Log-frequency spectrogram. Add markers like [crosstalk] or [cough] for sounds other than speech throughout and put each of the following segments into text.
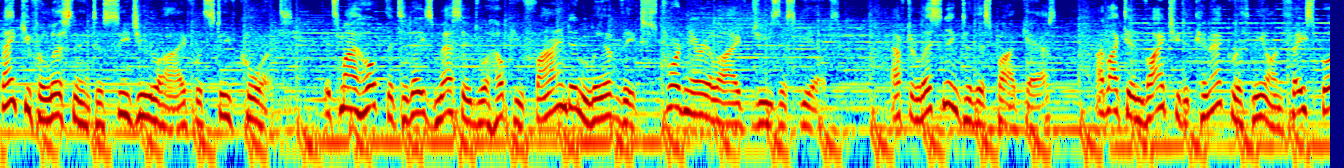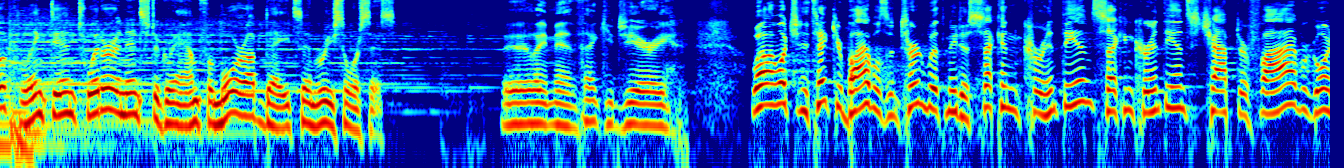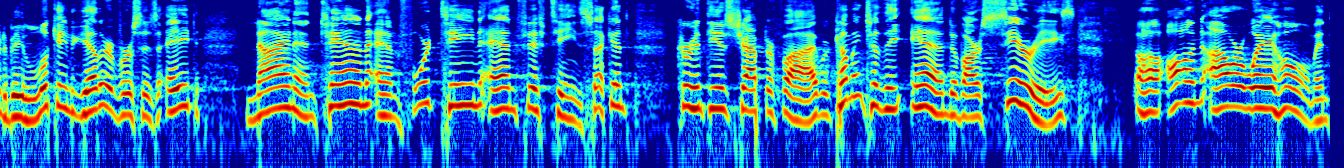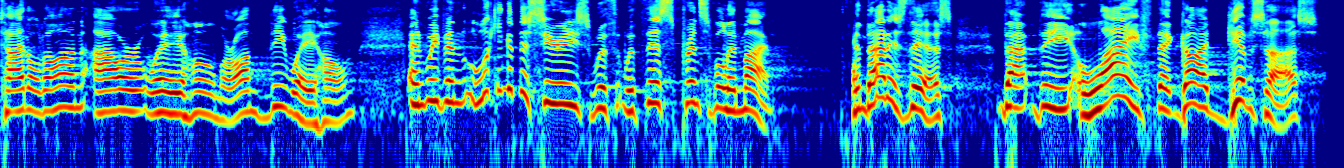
Thank you for listening to CG Life with Steve Quartz. It's my hope that today's message will help you find and live the extraordinary life Jesus gives. After listening to this podcast, I'd like to invite you to connect with me on Facebook, LinkedIn, Twitter, and Instagram for more updates and resources. Well, amen. Thank you, Jerry. Well, I want you to take your Bibles and turn with me to Second Corinthians, Second Corinthians chapter 5. We're going to be looking together at verses 8 9 and 10 and 14 and 15. 2 Corinthians chapter 5. We're coming to the end of our series uh, on our way home, entitled On Our Way Home or On the Way Home. And we've been looking at this series with, with this principle in mind. And that is this that the life that God gives us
